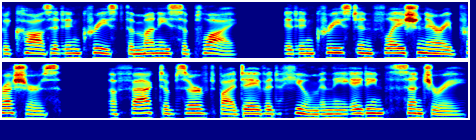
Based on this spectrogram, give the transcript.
because it increased the money supply, it increased inflationary pressures, a fact observed by David Hume in the 18th century.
